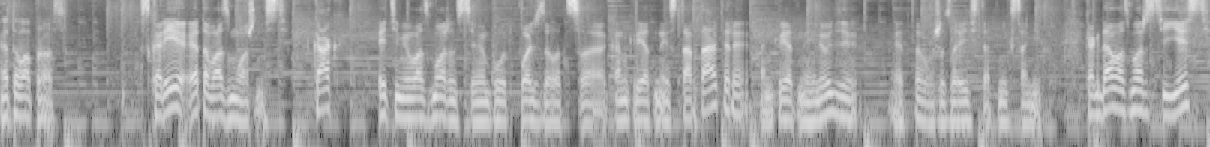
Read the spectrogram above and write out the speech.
это вопрос. Скорее, это возможность. Как этими возможностями будут пользоваться конкретные стартаперы, конкретные люди, это уже зависит от них самих. Когда возможности есть,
